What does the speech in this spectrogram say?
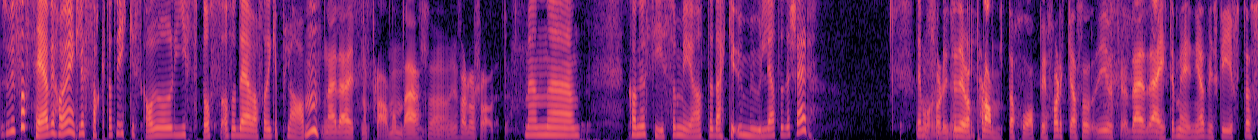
så vi får se. Vi har jo egentlig sagt at vi ikke skal gifte oss. Altså Det er i hvert fall ikke planen. Nei, det er ikke noen plan om det, så vi får nå se, vet du. Men eh, kan jo si så mye at det er ikke umulig at det skjer. Det må Og vi kunne det å plante håp i folk? Altså, i det, er, det er ikke meningen at vi skal gifte oss.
